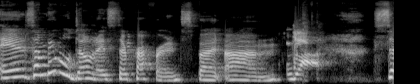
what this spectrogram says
And some people don't. It's their preference. But um, Yeah, so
